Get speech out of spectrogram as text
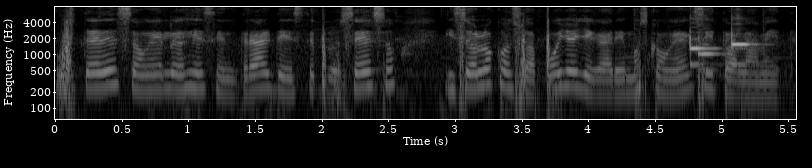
Ustedes son el eje central de este proceso y solo con su apoyo llegaremos con éxito a la meta.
